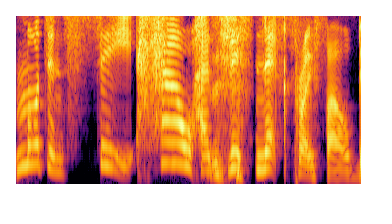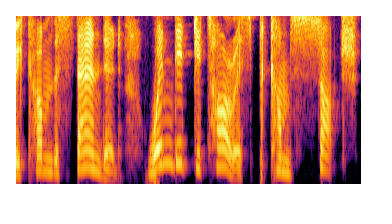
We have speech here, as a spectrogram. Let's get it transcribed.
Modern C. How has this neck profile become the standard? When did guitarists become such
